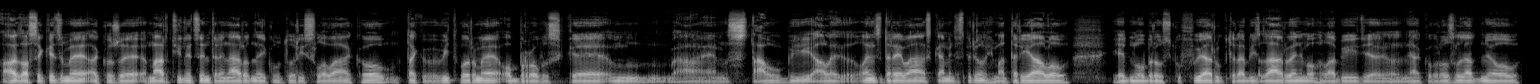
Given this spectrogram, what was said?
A zase keď sme akože Martine Centre národnej kultúry Slovákov, tak vytvorme obrovské mm, ja ale len z dreva, z kameňa, z prírodných materiálov, jednu obrovskú fujaru, ktorá by zároveň mohla byť e, nejakou rozhľadňou,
